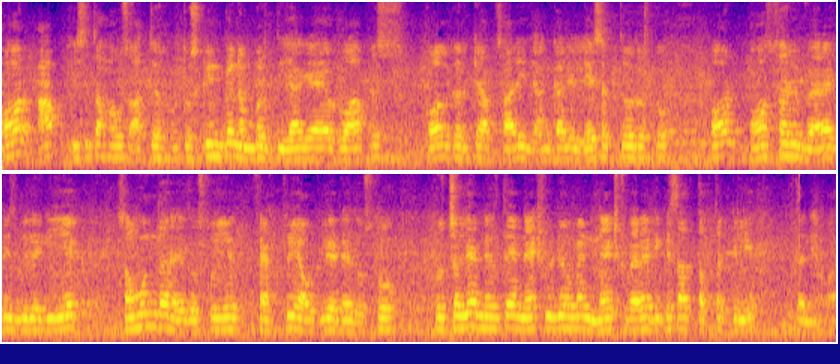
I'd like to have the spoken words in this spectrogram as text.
और आप इसी तरह हाउस आते हो तो स्क्रीन पे नंबर दिया गया है। वहाँ पे कॉल करके आप सारी जानकारी ले सकते हो दोस्तों। और बहुत सारी वेराइटीज़ मिलेगी। एक समुंदर है दोस्तों, ये फैक्ट्री आउटलेट है दोस्तों। तो चलिए मिलते हैं नेक्स्ट वीडियो में नेक्स्ट वेराइटी के साथ, तब तक के लिए धन्यवाद।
